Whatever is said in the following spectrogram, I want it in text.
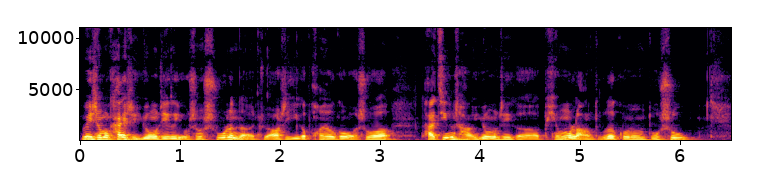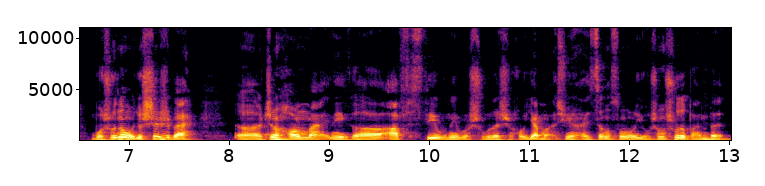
为什么开始用这个有声书了呢？主要是一个朋友跟我说，他经常用这个屏幕朗读的功能读书。我说那我就试试呗。呃，正好买那个 After Steve 那本书的时候，亚马逊还赠送了有声书的版本。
